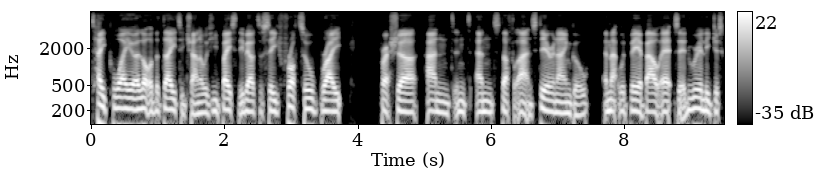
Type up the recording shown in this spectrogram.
take away a lot of the data channels. You'd basically be able to see throttle, brake, pressure, and and and stuff like that, and steering angle, and that would be about it. So it'd really just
